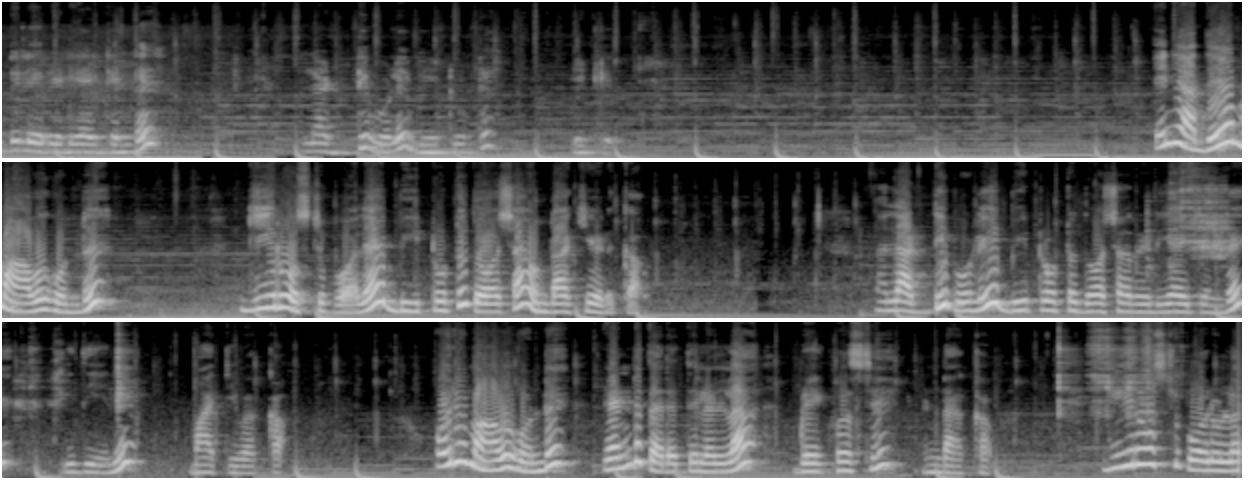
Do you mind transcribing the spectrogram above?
ഇഡ്ഡലി റെഡി ആയിട്ടുണ്ട്. നല്ല അടിപൊളി ബീട്രൂട്ട് ഇഡ്ഡലി ഇനി അതേ മാവ് കൊണ്ട് ഗീ റോസ്റ്റ് പോലെ ബീട്രൂട്ട് ദോശ ഉണ്ടാക്കിയെടുക്കാം. നല്ല അടിപൊളി ബീട്രൂട്ട് ദോശ റെഡിയായിട്ടുണ്ട് ഇതിന് മാറ്റി വെക്കാം. ഒരു മാവ് കൊണ്ട് രണ്ട് തരത്തിലുള്ള ബ്രേക്ക്ഫാസ്റ്റ് ഉണ്ടാക്കാം. ഗീ റോസ്റ്റ് പോലുള്ള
